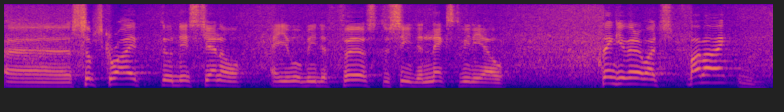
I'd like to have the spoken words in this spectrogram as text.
uh, subscribe to this channel and you will be the first to see the next video. Thank you very much. Bye bye.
